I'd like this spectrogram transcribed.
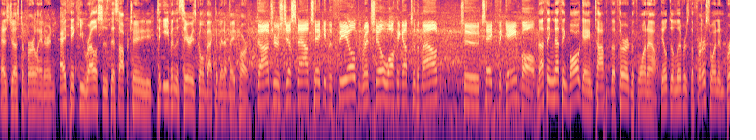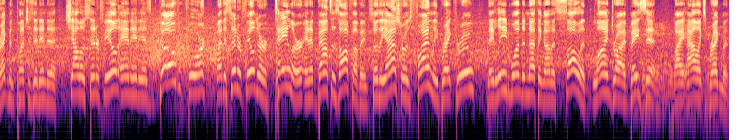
as Justin Verlander. And I think he relishes this opportunity to even the series going back to Minute Maid Park. Dodgers just now taking the field. Rich Hill walking up to the mound to take the game ball. Nothing, nothing ball game, top of the third with one out. Hill delivers the first one, and Bregman punches it into shallow center field, and it is dove for by the center fielder Taylor, and it bounces off of him. So the Astros finally break through. They lead one to nothing on a solid line drive base hit by Alex Bregman.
